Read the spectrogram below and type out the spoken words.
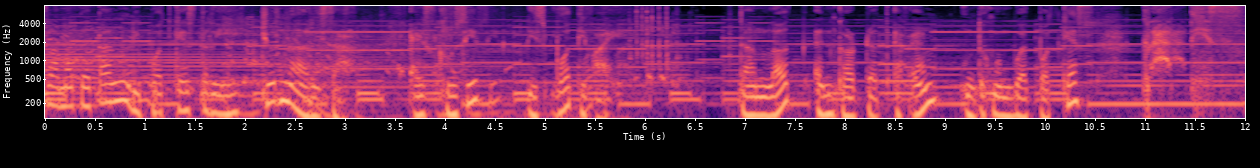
Selamat datang di Podcastery Jurnal Risa Eksklusif di Spotify. Download Anchor.fm untuk membuat podcast gratis.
